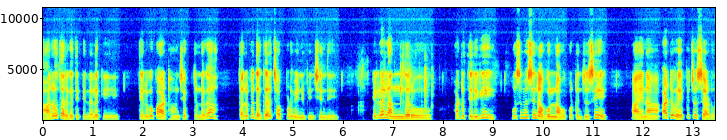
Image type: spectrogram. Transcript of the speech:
ఆరో తరగతి పిల్లలకి తెలుగు పాఠం చెప్తుండగా తలుపు దగ్గర చప్పుడు వినిపించింది. పిల్లలందరూ అటు తిరిగి ముసిముసి నవ్వులు నవ్వుకోవటం చూసి ఆయన అటువైపు చూశాడు.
